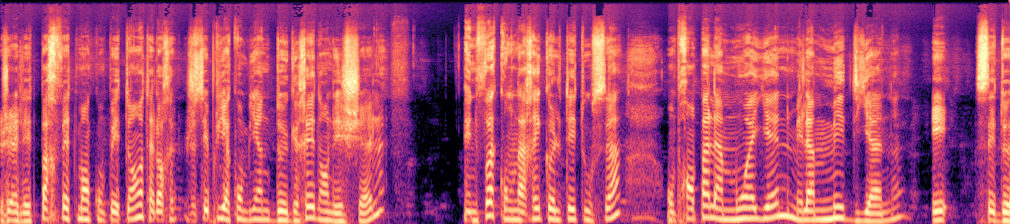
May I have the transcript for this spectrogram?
elle est parfaitement compétente. Alors, je ne sais plus à combien de degrés dans l'échelle. Une fois qu'on a récolté tout ça, on ne prend pas la moyenne, mais la médiane. Et c'est de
